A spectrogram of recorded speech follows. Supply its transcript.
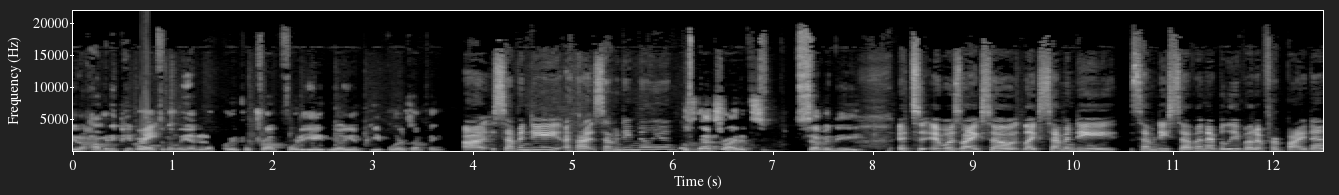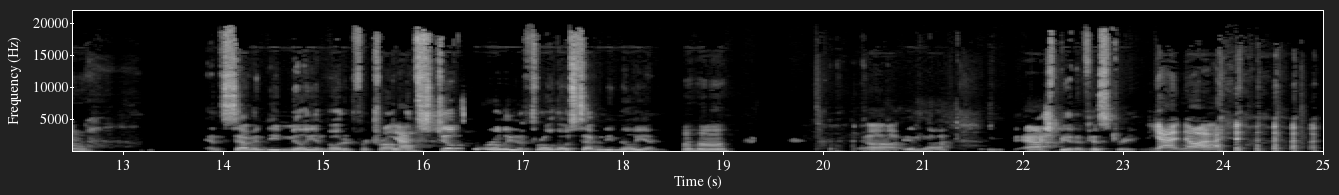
you know how many people right. ultimately ended up voting for Trump 48 million people or something uh 70 I thought 70 million oh, that's right it's 70 it's it was like so like 70 77 I believe voted for Biden and 70 million voted for Trump. Yeah. It's still too early to throw those 70 million mm-hmm. uh, in the ash bin of history. Yeah, no, uh, I,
